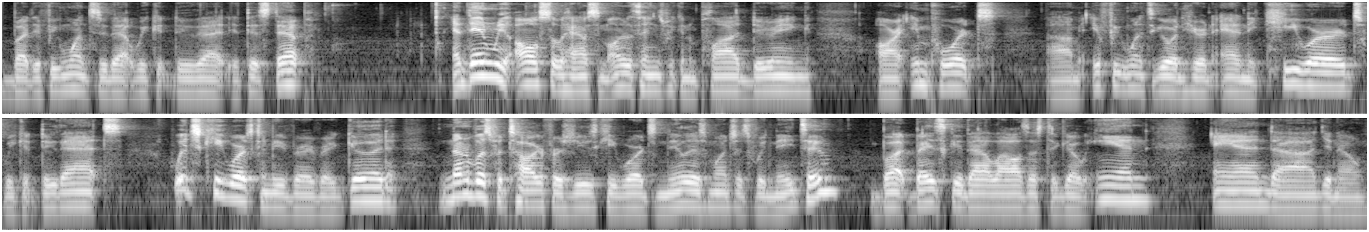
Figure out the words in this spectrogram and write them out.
But if we want to do that, we could do that at this step. And then we also have some other things we can apply during our import. Um, if we wanted to go in here and add any keywords, we could do that, which keywords can be very, very good. None of us photographers use keywords nearly as much as we need to, but basically that allows us to go in and uh, you know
